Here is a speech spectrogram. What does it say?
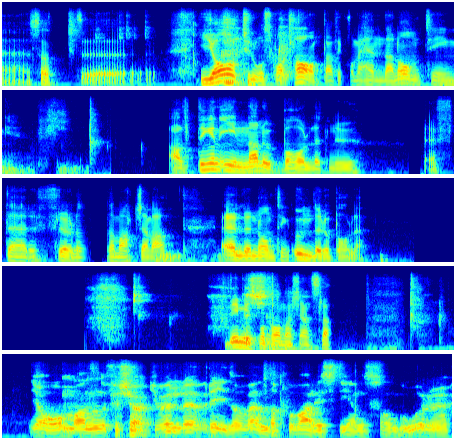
Eh, så att eh, jag tror spontant att det kommer hända någonting. Antingen innan uppehållet nu efter Frölunda-matchen va? Eller någonting under uppehållet. Det är min spontana känsla. Ja, man försöker väl vrida och vända på varje sten som går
